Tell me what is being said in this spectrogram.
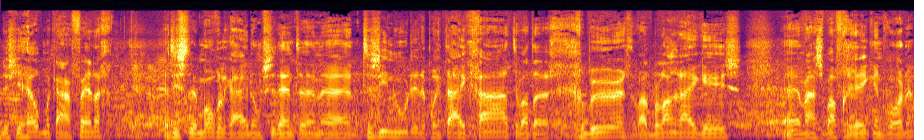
dus je helpt elkaar verder. Het is de mogelijkheid om studenten te zien hoe dit in de praktijk gaat, wat er gebeurt, wat belangrijk is, waar ze op afgerekend worden.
